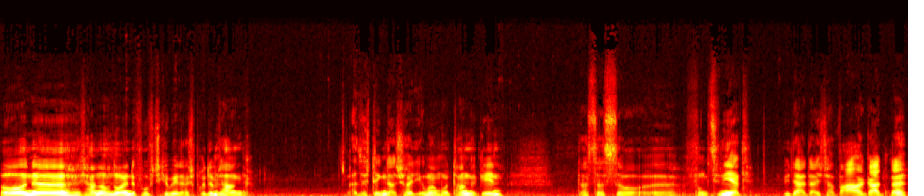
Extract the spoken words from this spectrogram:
Und äh, ich habe noch 59 Kilometer Sprit im Tank. Also ich denke, dass ich heute irgendwann mal tanken gehen, dass das so äh, funktioniert. Wieder, da ich da fahren kann, ne?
